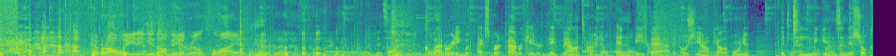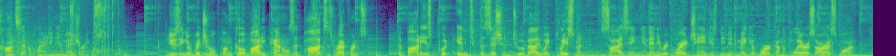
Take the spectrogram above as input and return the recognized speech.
We're all waiting. He's all being real quiet. Collaborating with expert fabricator Nick Valentine of NV Fab in Oceano, California, the team begins initial concept planning and measuring. Using original Funco body panels and pods as reference, the body is put into position to evaluate placement, sizing, and any required changes needed to make it work on the Polaris RS1.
